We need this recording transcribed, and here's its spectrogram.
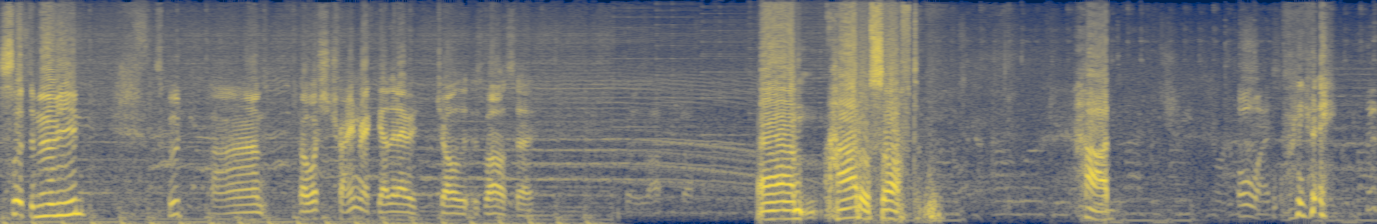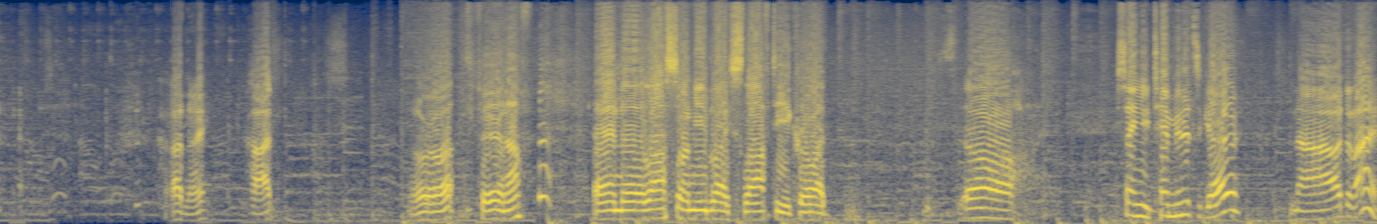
slipped the movie in. It's good. Um, I watched Trainwreck the other day with Joel as well, so. Um, hard or soft? Hard. Always. What do you mean? I don't know. Hard. All right, fair enough. and uh, last time you blokes laughed till you cried? Oh, seen you ten minutes ago? Nah, I don't know.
